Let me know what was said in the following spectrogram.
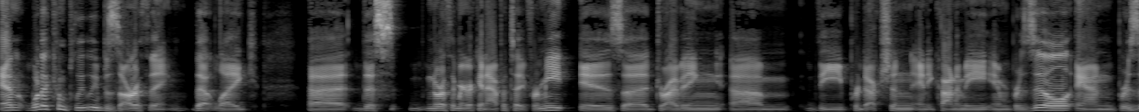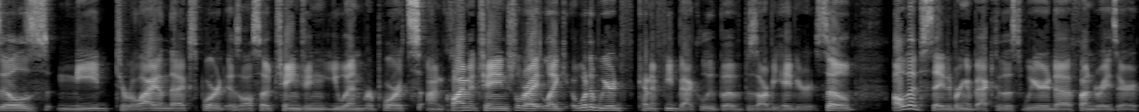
And what a completely bizarre thing that like uh, this North American appetite for meat is uh, driving um, the production and economy in Brazil, and Brazil's need to rely on that export is also changing UN reports on climate change. Right? Like, what a weird kind of feedback loop of bizarre behavior. So, all that to say, to bring it back to this weird uh, fundraiser,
